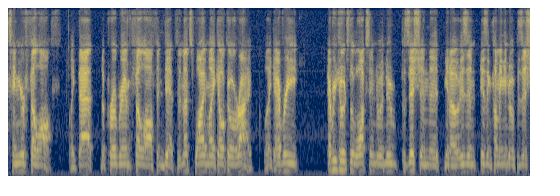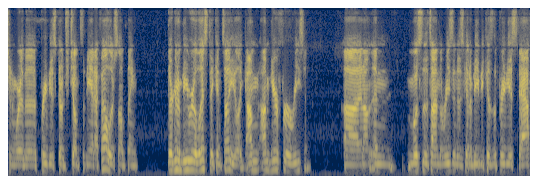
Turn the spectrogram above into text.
tenure fell off. Like that, the program fell off and dipped, and that's why Mike Elko arrived. Like every every coach that walks into a new position that you know isn't isn't coming into a position where the previous coach jumped to the NFL or something, they're going to be realistic and tell you like I'm I'm here for a reason, uh, and I'm, and most of the time the reason is going to be because the previous staff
